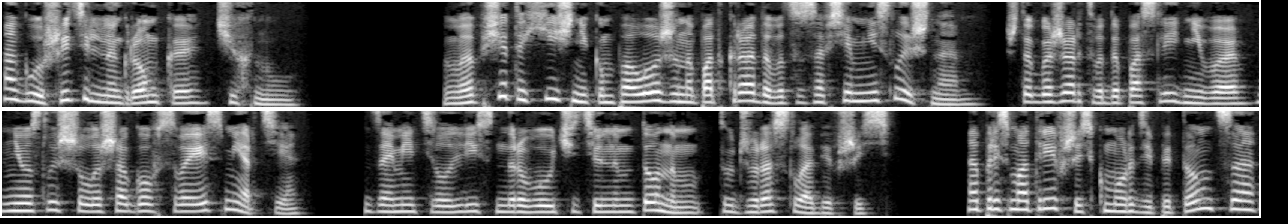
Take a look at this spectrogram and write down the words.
оглушительно громко чихнул. Вообще-то хищникам положено подкрадываться совсем неслышно, чтобы жертва до последнего не услышала шагов своей смерти, заметил Лис нравоучительным тоном, тут же расслабившись. А присмотревшись к морде питомца,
